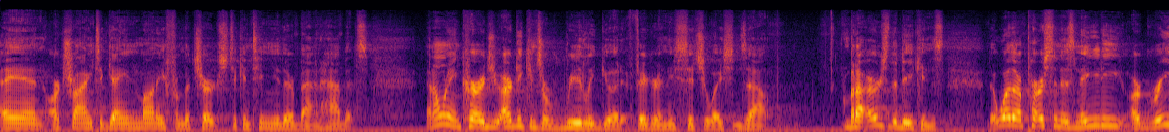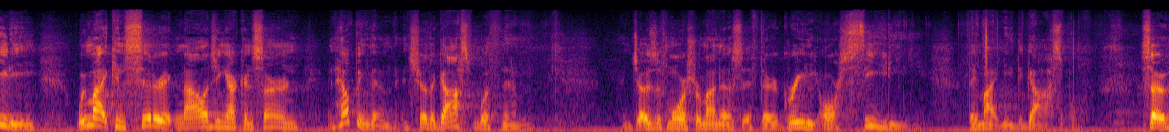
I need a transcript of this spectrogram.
and are trying to gain money from the church to continue their bad habits. And I want to encourage you, our deacons are really good at figuring these situations out. But I urge the deacons that whether a person is needy or greedy, we might consider acknowledging our concern and helping them and share the gospel with them. And Joseph Morris reminded us if they're greedy or seedy, they might need the gospel. So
